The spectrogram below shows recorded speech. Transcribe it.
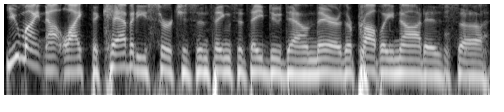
You might not like the cavity searches and things that they do down there. They're probably not as uh,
